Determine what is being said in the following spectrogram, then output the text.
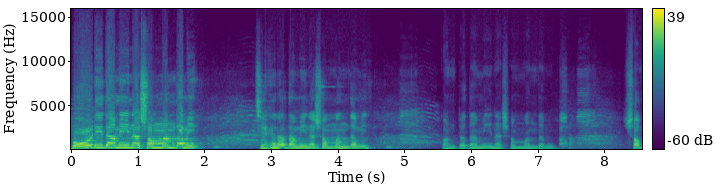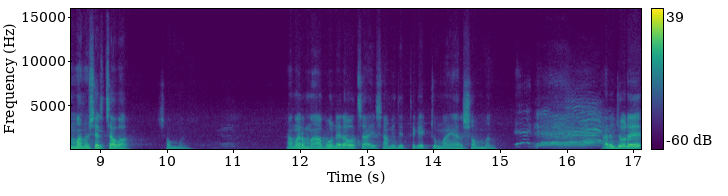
বডি দামি না সম্মান দামি? চেহারা দামি না সম্মান দামি? কণ্ঠ দামি না সম্মান দামি? সব মানুষের চাওয়া, সম্মান। আমার মা বোনেরাও চায় স্বামীদের থেকে একটু মায়ার সম্মান। আরে জোরে।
